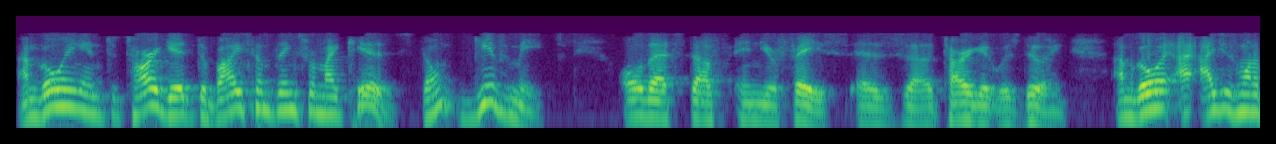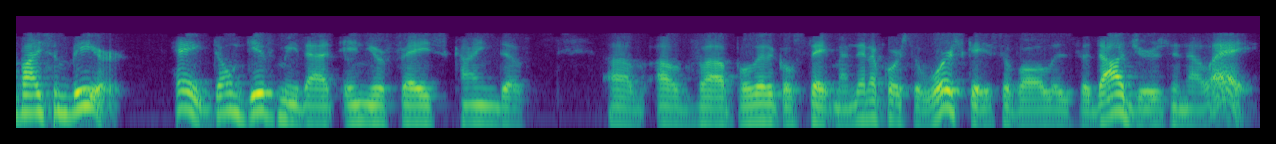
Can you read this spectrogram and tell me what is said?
I'm going into Target to buy some things for my kids. Don't give me all that stuff in your face as uh, Target was doing. I'm going, I, I just want to buy some beer. Hey, don't give me that in your face kind of of, of uh, political statement. Then, of course, the worst case of all is the Dodgers in L.A.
